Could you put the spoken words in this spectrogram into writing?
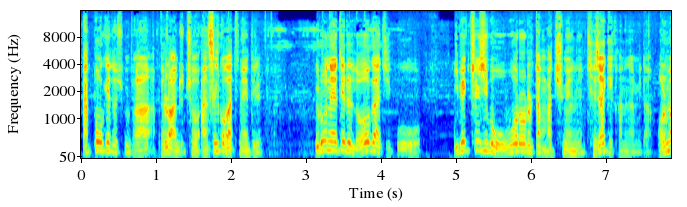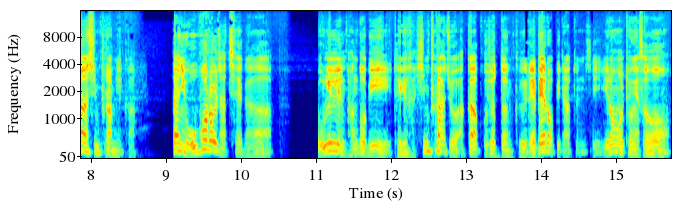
딱 보기에도 좀 별로 안 좋죠. 안 쓸 것 같은 애들. 이런 애들을 넣어가지고 275 overall을 딱 맞추면 제작이 가능합니다. 얼마나 심플합니까? 일단 이 overall 자체가 올리는 방법이 되게 심플하죠. 아까 보셨던 그 레벨업이라든지 이런 걸 통해서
